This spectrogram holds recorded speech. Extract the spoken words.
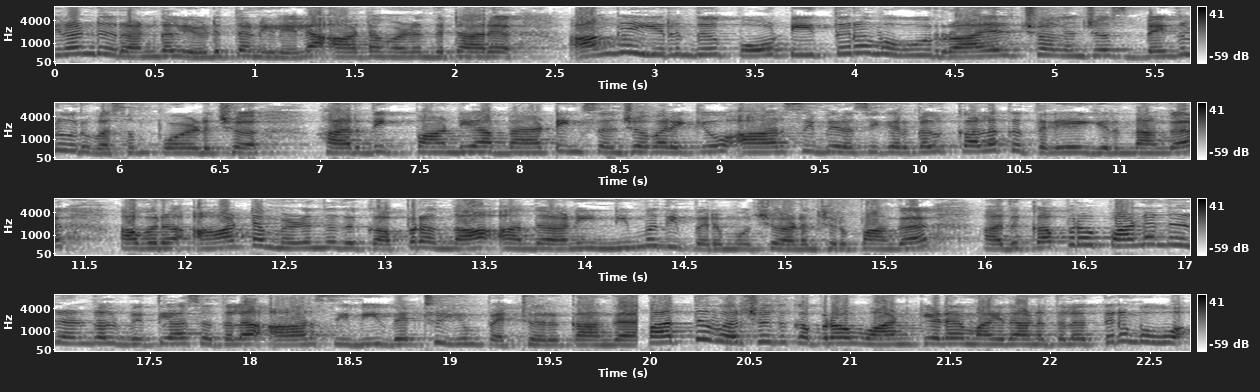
இரண்டு ரன்கள் எடுத்த நிலையில ஆட்டம் இழந்துட்டாரு. அங்க இருந்து போட்டி திரும்பவும் ராயல் சேலஞ்சர்ஸ் பெங்களூரு வசம் போயிடுச்சு. ஹர்திக் பாண்டியா பேட்டிங் செஞ்ச வரைக்கும் ஆர்சிபி ரசிகர்கள் கலக்கத்திலேயே இருந்தாங்க. அவர் ஆட்டம் இழந்ததுக்கு அப்புறம் தான் அந்த அணி நிம்மதி பெருமூச்சு அடைஞ்சிருப்பாங்க. அதுக்கப்புறம் பன்னெண்டு ரன்கள் வித்தியாசத்துல ஆர்சிபி வெற்றியும் பெற்றிருக்காங்க. பத்து வருஷத்துக்கு அப்புறம் வான்கேட மைதானத்துல திரும்பவும்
